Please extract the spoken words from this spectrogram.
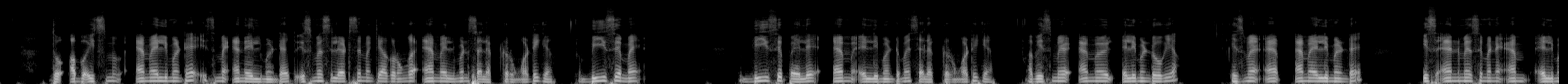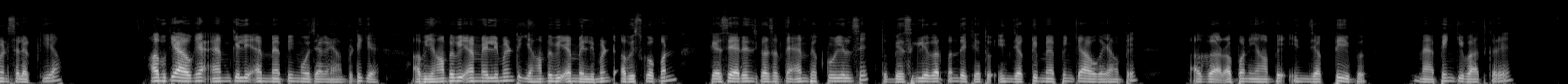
तो अब इसमें एम एलिमेंट है, इसमें एन एलिमेंट है तो इसमें से लेट से मैं क्या करूँगा? एम एलिमेंट सेलेक्ट करूँगा, ठीक है? बी से मैं बी से पहले एम एलिमेंट में सेलेक्ट करूँगा, ठीक है? अब इसमें एम एलिमेंट हो गया, इसमें एम एलिमेंट है, इस एन में से मैंने एम एलिमेंट सेलेक्ट किया अब क्या हो गया? एम के लिए एम मैपिंग हो जाएगा यहाँ पे, ठीक है? अब यहाँ पे भी एम एलिमेंट यहाँ पे भी एम एलिमेंट अब इसको अपन कैसे अरेंज कर सकते हैं? एम फैक्टोरियल से। तो बेसिकली अगर अपन देखें तो इंजेक्टिव मैपिंग क्या होगा यहाँ पे? अगर अपन यहाँ पे इंजेक्टिव मैपिंग की बात करें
